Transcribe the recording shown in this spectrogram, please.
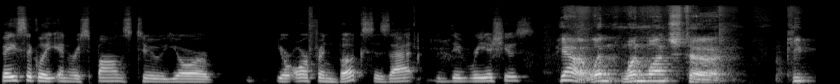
basically in response to your your orphan books. Is that the reissues? Yeah, one one wants to keep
